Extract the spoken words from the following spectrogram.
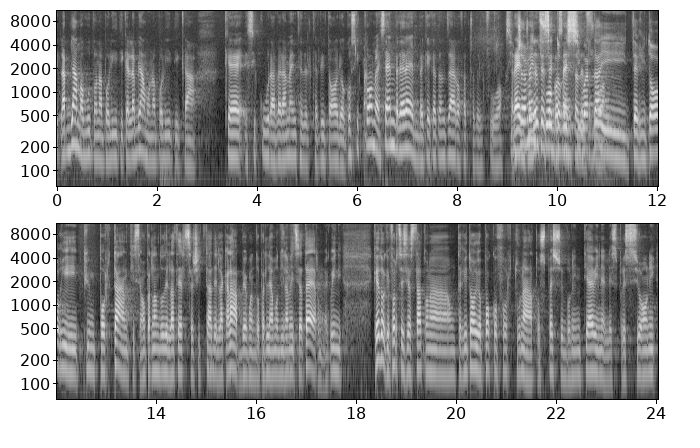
l'abbiamo avuto una politica e l'abbiamo una politica che si cura veramente del territorio, così come sembrerebbe che Catanzaro faccia del suo. Sinceramente del suo, se dovessi guardare suo. i territori più importanti, stiamo parlando della terza città della Calabria quando parliamo di Lamezia Terme, quindi credo che forse sia stato una, un territorio poco fortunato, spesso e volentieri nelle espressioni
